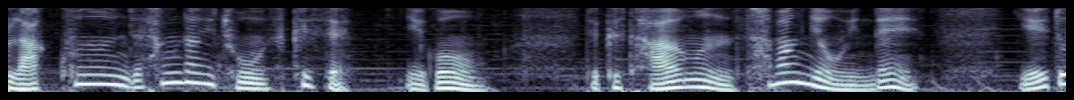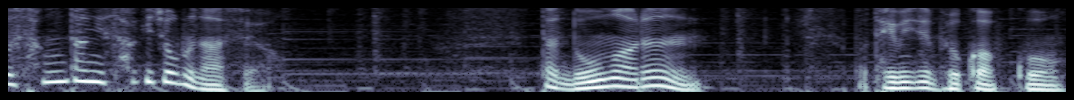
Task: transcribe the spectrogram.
라쿠는 이제 상당히 좋은 스킬셋이고 그 다음은 사막여우인데 얘도 상당히 사기적으로 나왔어요. 일단 노멀은 뭐 데미지는 볼거 없고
